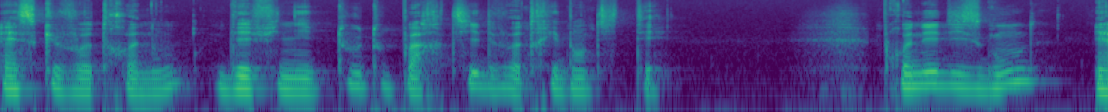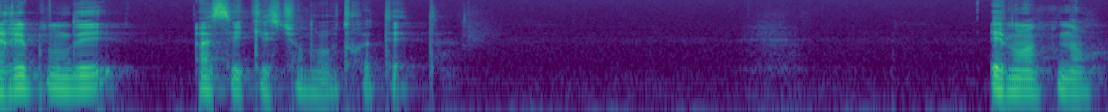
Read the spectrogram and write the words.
Est-ce que votre nom définit tout ou partie de votre identité? Prenez 10 secondes et répondez à ces questions dans votre tête. Et maintenant,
